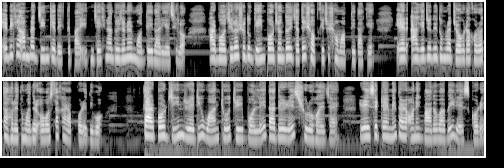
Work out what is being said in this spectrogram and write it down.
এদিকে আমরা জিনকে দেখতে পাই, যে কিনা দুজনের মধ্যেই দাঁড়িয়েছিল আর বলছিল, শুধু গেম পর্যন্তই যাতে সবকিছু সমাপ্তি থাকে। এর আগে যদি তোমরা ঝগড়া করো, তাহলে তোমাদের অবস্থা খারাপ করে দিব। তারপর জিন রেডি ওয়ান টু থ্রি বললে, তাদের রেস শুরু হয়ে যায়। রেসের টাইমে তারা অনেক ভালোভাবেই রেস করে।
